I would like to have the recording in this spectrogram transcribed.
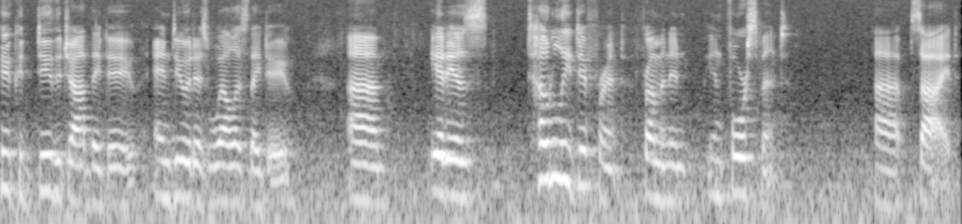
who could do the job they do and do it as well as they do. Um, it is totally different from an en- enforcement uh, side.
